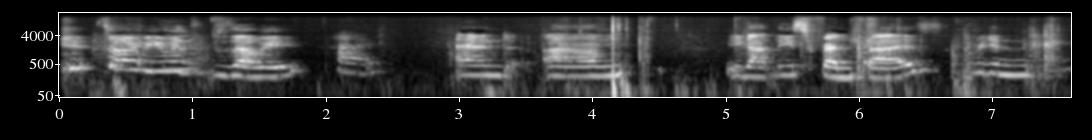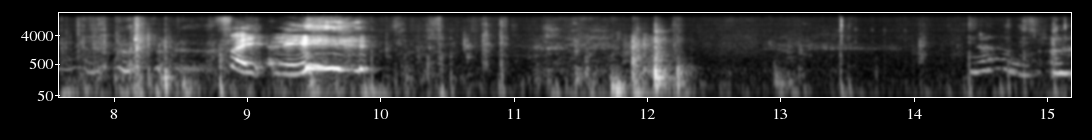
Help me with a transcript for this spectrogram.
so I'm here with Zoe. Hi. And um we got these french fries. Freaking fight me. No.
